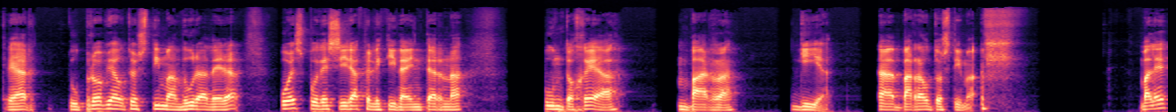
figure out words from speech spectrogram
crear tu propia autoestima duradera, pues puedes ir a felicidadinterna.ga barra guía, ah, barra autoestima. ¿Vale?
